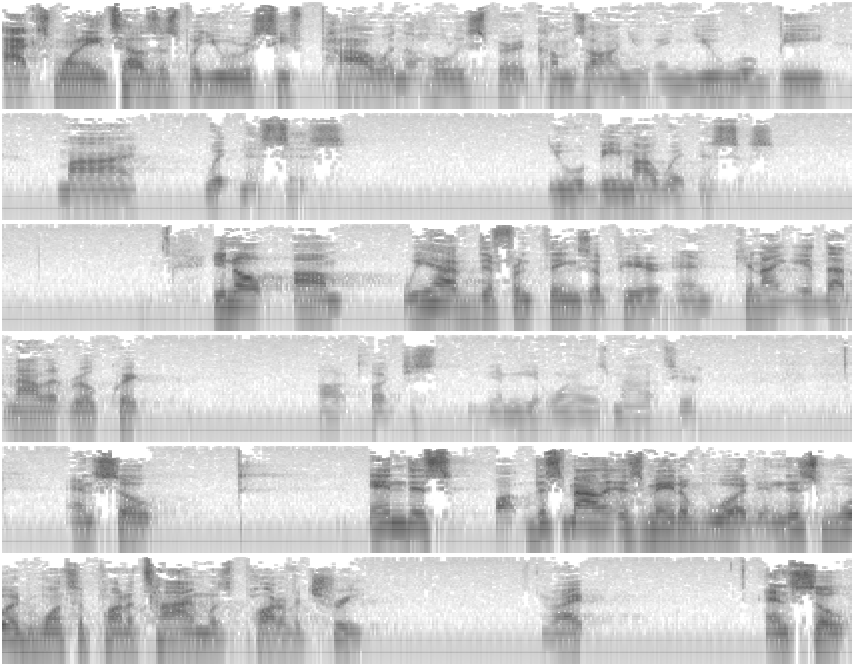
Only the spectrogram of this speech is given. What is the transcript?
Acts 1 8 tells us, But you will receive power when the Holy Spirit comes on you, and you will be my witnesses. You will be my witnesses. You know, um, we have different things up here, and can I get that mallet real quick? Uh, Clark, just let me get one of those mallets here. And so, in this, uh, this mallet is made of wood, and this wood, once upon a time, was part of a tree. Right? And so,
